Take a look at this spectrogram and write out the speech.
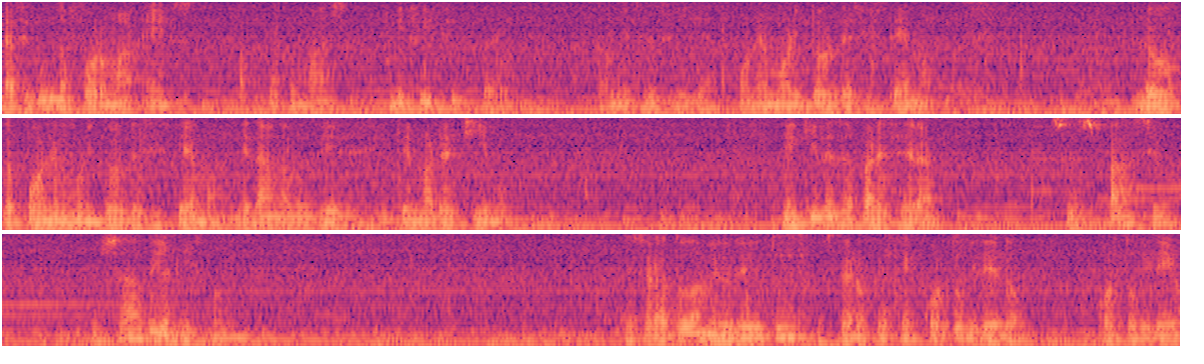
La segunda forma es un poco más difícil, pero también sencilla. Poner monitor de sistema. Luego que ponen monitor de sistema, le dan a donde dice sistema de archivo. Y aquí les aparecerá su espacio usado y el disponible. Esto era todo amigos de YouTube. Espero que este corto video, corto video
